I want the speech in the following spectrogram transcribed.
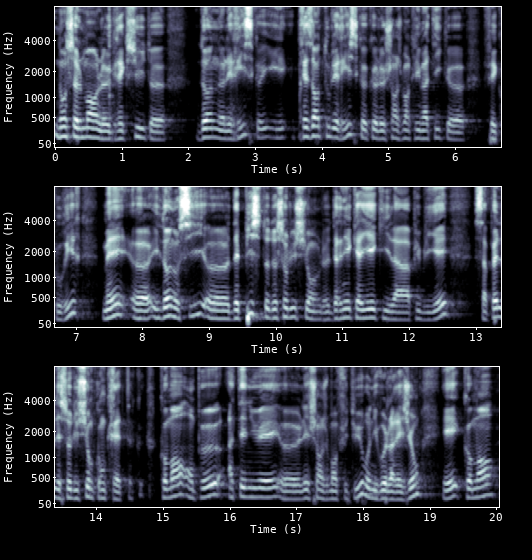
non seulement le GREC Sud euh, donne les risques, il présente tous les risques que le changement climatique euh, fait courir, mais euh, il donne aussi euh, des pistes de solutions. Le dernier cahier qu'il a publié s'appelle les solutions concrètes. Comment on peut atténuer les changements futurs au niveau de la région et comment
